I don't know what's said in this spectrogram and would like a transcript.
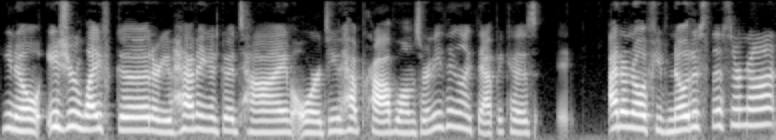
you know, is your life good? Are you having a good time? Or do you have problems or anything like that? Because I don't know if you've noticed this or not.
